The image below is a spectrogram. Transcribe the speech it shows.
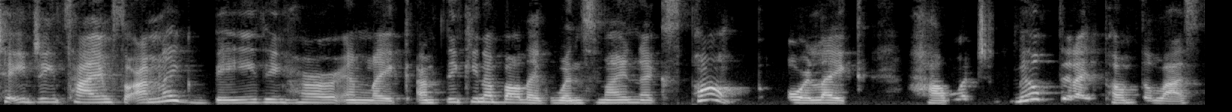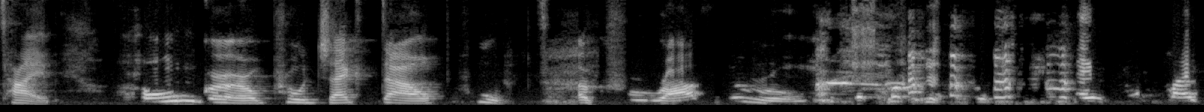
changing time. So I'm like bathing her and like I'm thinking about like when's my next pump? Or like how much milk did I pump the last time? Homegirl projectile pooped across the room. it was like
